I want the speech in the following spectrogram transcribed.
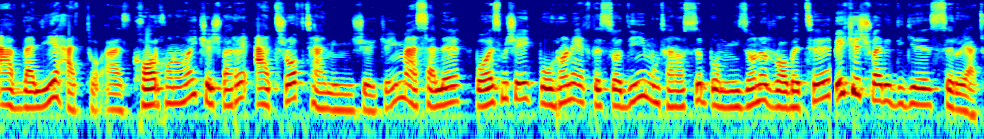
اولیه حتی از کارخانه های کشورهای اطراف تعمین میشه که این مسئله باعث میشه یک بحران اقتصادی متناسب با میزان رابطه به کشوری دیگه سرایت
